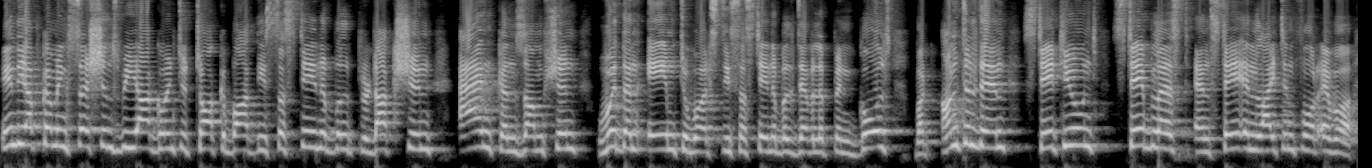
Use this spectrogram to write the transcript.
In the upcoming sessions, we are going to talk about the sustainable production and consumption with an aim towards the sustainable development goals. But until then, stay tuned, stay blessed, and stay enlightened forever.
